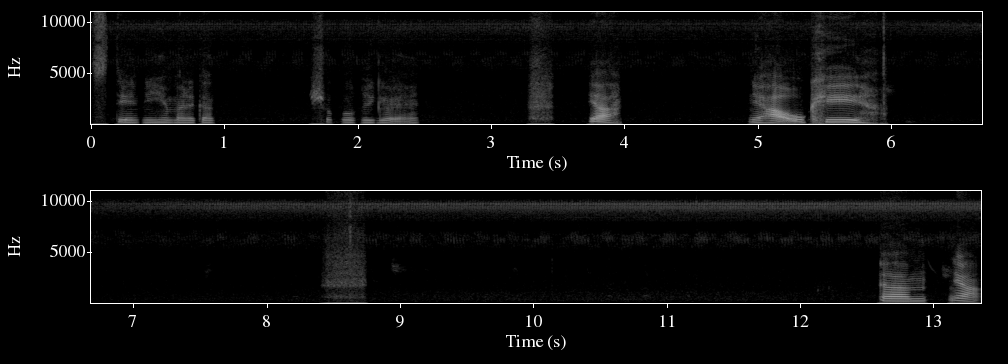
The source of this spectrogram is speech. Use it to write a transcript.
Stehen hier meine ganzen Schokoriegel, ey. Ja. Ja, okay. Ähm, ja.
